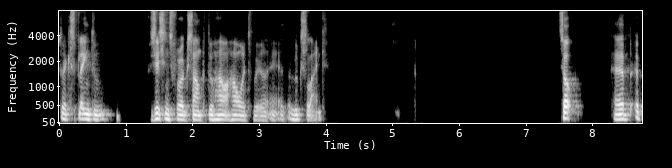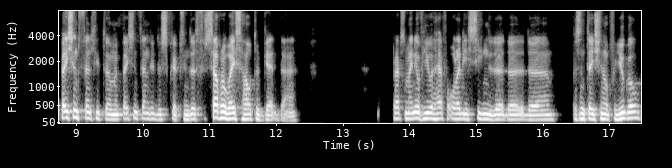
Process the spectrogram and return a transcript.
to explain to physicians, for example, to how, how it will, uh, looks like. So uh, a patient-friendly term, a patient-friendly description. There's several ways how to get there. Perhaps many of you have already seen the, the, the presentation of Hugo,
